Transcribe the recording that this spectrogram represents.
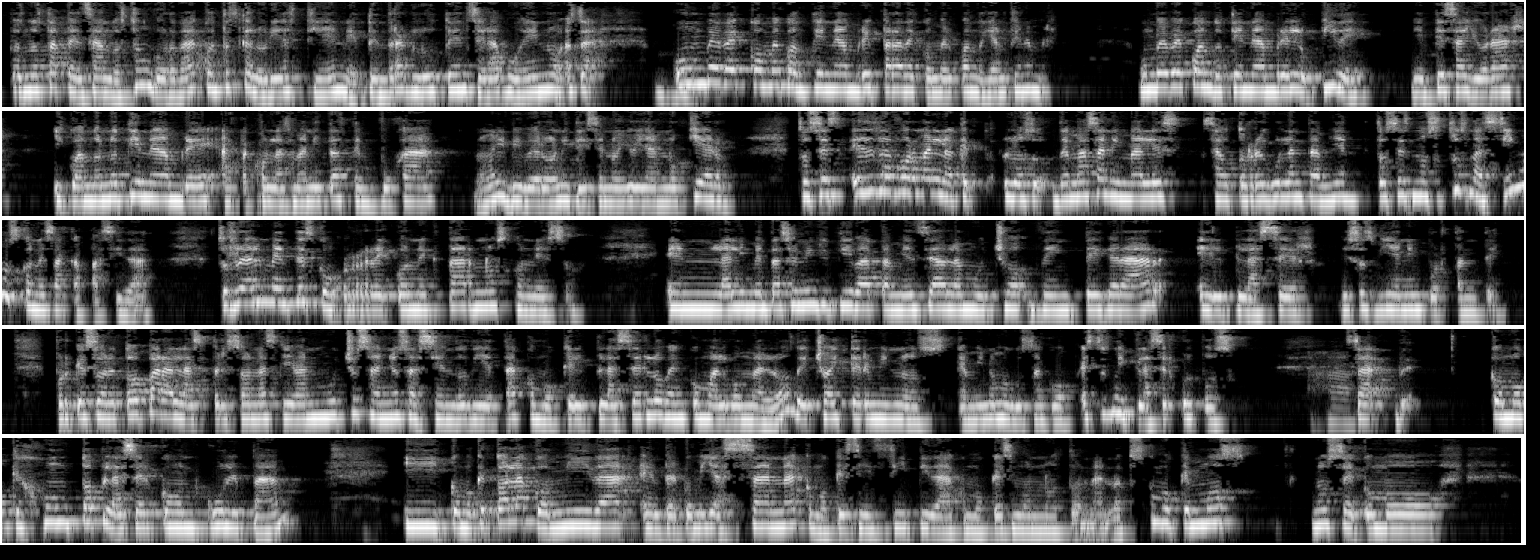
pues no está pensando, ¿esto engorda? ¿Cuántas calorías tiene? ¿Tendrá gluten? ¿Será bueno? O sea, un bebé come cuando tiene hambre y para de comer cuando ya no tiene hambre. Un bebé cuando tiene hambre lo pide y empieza a llorar. Y cuando no tiene hambre, hasta con las manitas te empuja el biberón y te dice, no, yo ya no quiero. Entonces, es la forma en la que los demás animales se autorregulan también. Entonces, nosotros nacimos con esa capacidad. Entonces, realmente es como reconectarnos con eso. En la alimentación intuitiva también se habla mucho de integrar el placer. Eso es bien importante, porque sobre todo para las personas que llevan muchos años haciendo dieta, como que el placer lo ven como algo malo. De hecho, hay términos que a mí no me gustan, como esto es mi placer culposo. O sea, como que junto placer con culpa y como que toda la comida, entre comillas, sana, como que es insípida, como que es monótona, ¿no? Entonces como que hemos, no sé, como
